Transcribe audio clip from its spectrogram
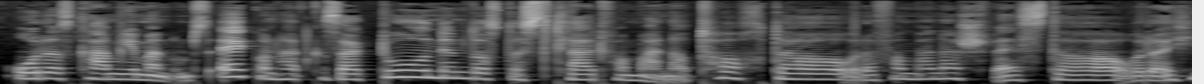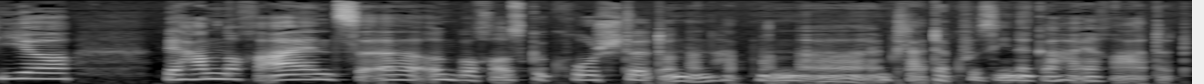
Oder es kam jemand ums Eck und hat gesagt, du nimm doch das Kleid von meiner Tochter oder von meiner Schwester oder hier, wir haben noch eins äh, irgendwo rausgekrustet und dann hat man äh, im Kleid der Cousine geheiratet.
